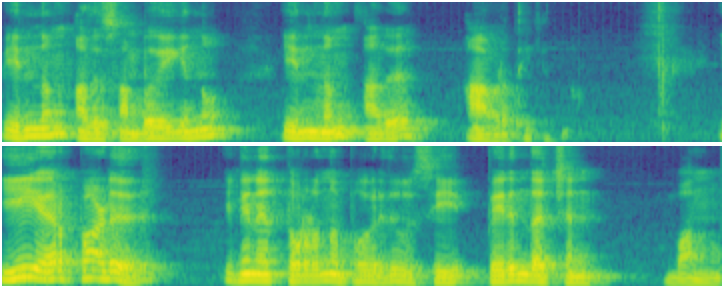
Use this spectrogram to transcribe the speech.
ഇന്നും അത് സംഭവിക്കുന്നു ഇന്നും അത് ആവർത്തിക്കുന്നു. ഈ ഏർപ്പാട് ഇങ്ങനെ തുറന്നപ്പോൾ ഒരു ദിവസം പെരുന്തച്ഛൻ വന്നു.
